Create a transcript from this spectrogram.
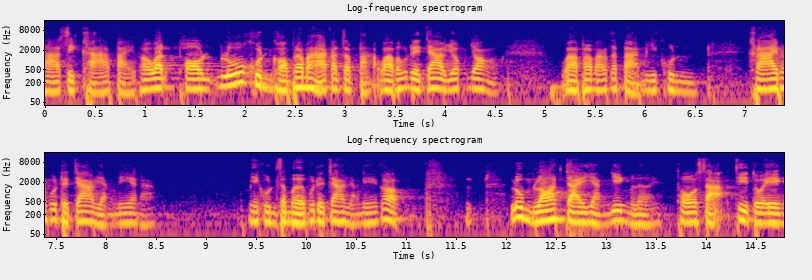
ลาสิกขาไป เพราะว่าพอรู้คุณของพระมหากัสปะว่าพระพุทธเจ้ายกย่อง ว่าพระมหากัสปะมีคุณคล้ายพระพุทธเจ้าอย่างนี้นะมีคุณเสมอพระพุทธเจ้าอย่างนี้ก็รุ่มร้อนใจอย่างยิ่งเลย โทสะที่ตัวเอง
